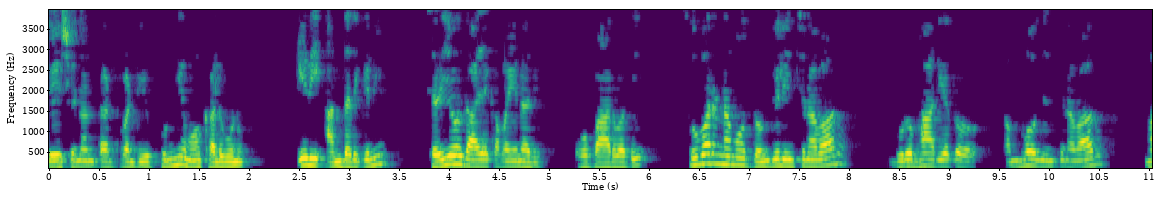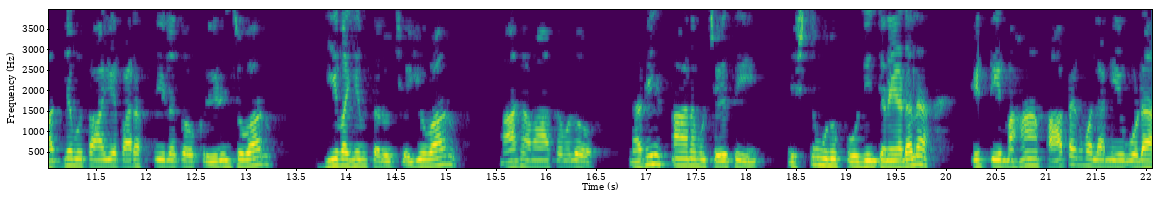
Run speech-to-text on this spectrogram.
చేసినంతటువంటి పుణ్యము కలుగును. ఇది అందరికీ శ్రేయోదాయకమైనది. ఓ పార్వతి సువర్ణము దొంగిలించిన వారు గురుభార్యతో సంభోగించిన వారు మద్యము తాగే పరస్త్రీలతో క్రీడించువారు జీవహింసలు చెయ్యువారు మాఘమాసములో నదీ స్నానము చేసి విష్ణువును పూజించిన ఎడల ఇట్టి మహాపాతకములన్నీ కూడా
